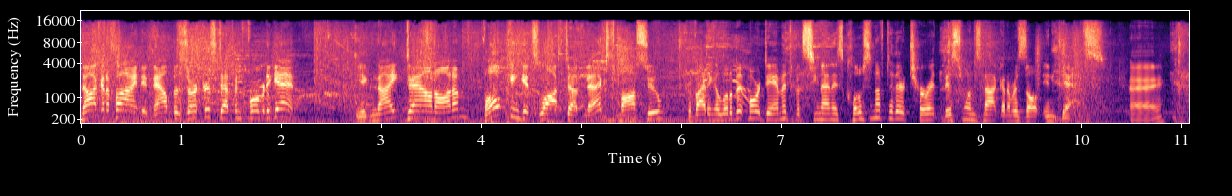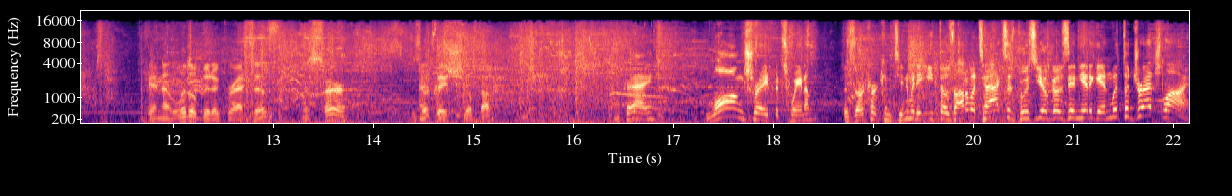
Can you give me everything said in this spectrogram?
Not going to find it. Now Berserker stepping forward again. The Ignite down on him. Vulcan gets locked up next. Massu providing a little bit more damage, but C9 is close enough to their turret. This one's not going to result in deaths. Okay. Been a little bit aggressive. Yes, sir. As they shield up. Okay. Long trade between them. Berserker continuing to eat those auto attacks as Busio goes in yet again with the dredge line.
